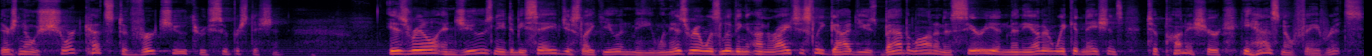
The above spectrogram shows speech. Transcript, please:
There's no shortcuts to virtue through superstition. Israel and Jews need to be saved just like you and me. When Israel was living unrighteously, God used Babylon and Assyria and many other wicked nations to punish her. He has no favorites.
